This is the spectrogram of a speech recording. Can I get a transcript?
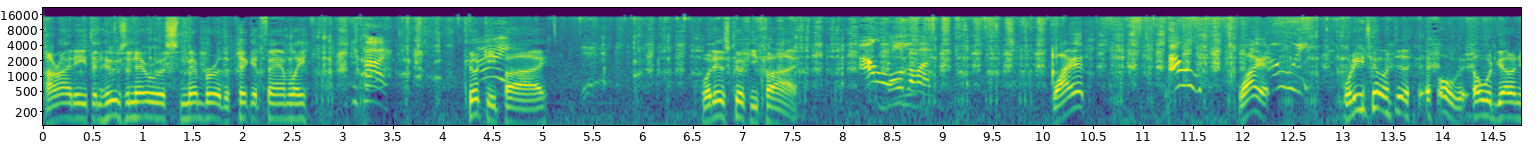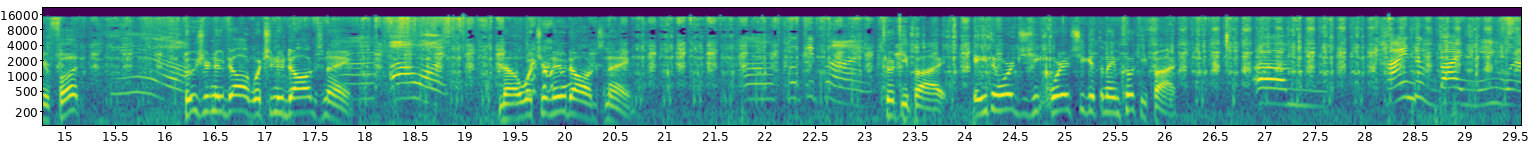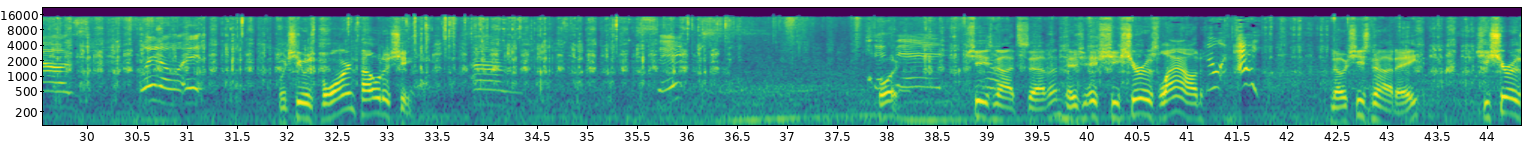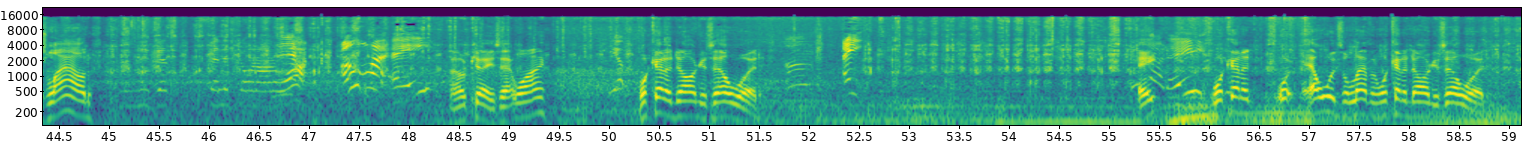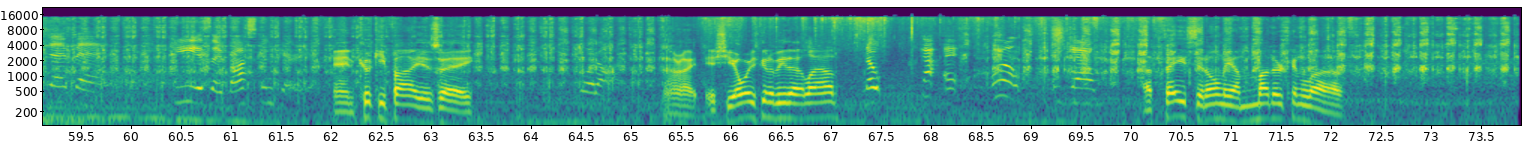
All right, Ethan, who's the newest member of the Pickett family? Cookie pie. Cookie Pie. Yeah. What is Cookie Pie? Bulldog. Wyatt? Wyatt, what are you doing to Oh, Elwood got on your foot? Yeah. Who's your new dog? What's your new dog's name? Owen. No, what's your new dog's name? Um, cookie pie. Cookie Pie. Ethan, where did she where did she get the name Cookie Pie? Um, kind of by me when I was little. It, When she was born? How old is she? um, six. And then, She's not seven. Is, is she sure is loud? No, eight. No, she's not eight. She sure is loud. We just finished going on a walk. Oh, my eight. Okay, is that why? Yep. What kind of dog is Elwood? Um, eight. Eight? Eight. What kind of what Elwood's 11. What kind of dog is Elwood? Is a Boston Terrier. And Cookie Pie is a Bulldog. All right. Is she always going to be that loud? Nope. Got it. Oh, down. A face that only a mother can love.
